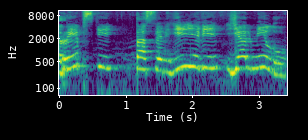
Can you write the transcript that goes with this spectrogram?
Рибській та Сергієві Ярмілу.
